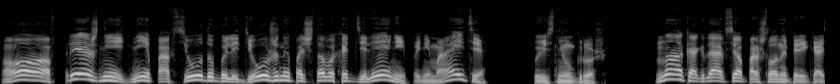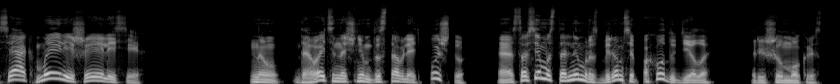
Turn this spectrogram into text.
О, в прежние дни повсюду были дюжины почтовых отделений, понимаете? Пояснил Грош. Но когда все пошло наперекосяк, мы лишились их. Ну, давайте начнем доставлять почту, а со всем остальным разберемся по ходу дела, решил Мокрест.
